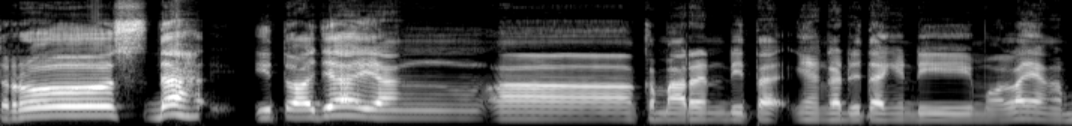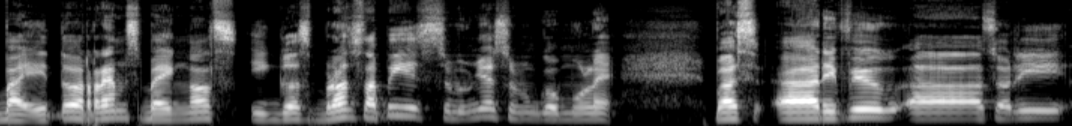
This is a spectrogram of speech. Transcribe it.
Terus dah itu aja yang eh, kemarin dita- yang gak ditayangin di Mola yang baik itu Rams, Bengals, Eagles, Browns. Tapi sebelumnya sebelum gue mulai bahas eh, review, eh, sorry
